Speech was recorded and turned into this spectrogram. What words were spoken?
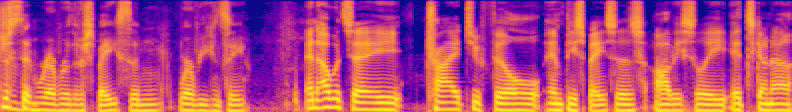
Just sit mm-hmm. wherever there's space and wherever you can see. And I would say try to fill empty spaces. Obviously, it's going to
